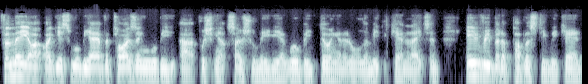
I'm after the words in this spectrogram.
for me, I, I, guess we'll be advertising, we'll be uh, pushing out social media, we'll be doing it at all the meet the candidates, and every bit of publicity we can.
